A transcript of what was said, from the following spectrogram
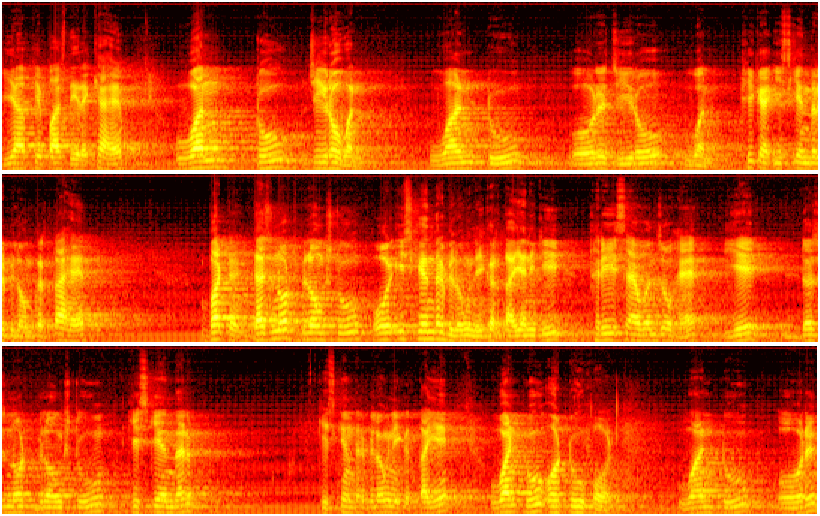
ये आपके पास दे रखा है one two zero one one two और ज़ीरो वन ठीक है, इसके अंदर बिलोंग करता है but does not belongs to और इसके अंदर बिलोंग नहीं करता, यानी कि थ्री सेवन जो है, ये डज नॉट बिलोंग्स टू किसके अंदर किसके अंदर बिलोंग नहीं करता ये? वन टू और टू फोर वन टू और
